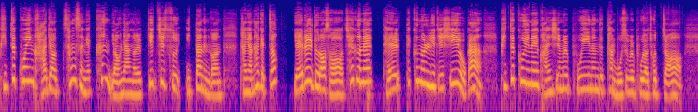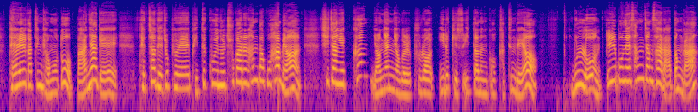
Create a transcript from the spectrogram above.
비트코인 가격 상승에 큰 영향을 끼칠 수 있다는 건 당연하겠죠? 예를 들어서 최근에 델 테크놀리지 CEO가 비트코인에 관심을 보이는 듯한 모습을 보여줬죠. 델 같은 경우도 만약에 대차 대조표에 비트코인을 추가를 한다고 하면 시장에 큰 영향력을 불어 일으킬 수 있다는 것 같은데요. 물론 일본의 상장사라던가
